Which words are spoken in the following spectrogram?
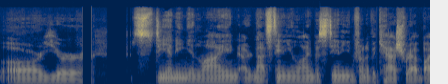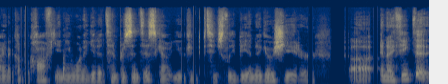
or you're standing in line or not standing in line, but standing in front of a cash wrap buying a cup of coffee and you want to get a 10% discount, you could potentially be a negotiator. Uh, and I think that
